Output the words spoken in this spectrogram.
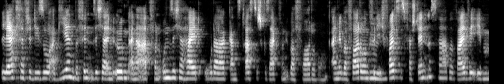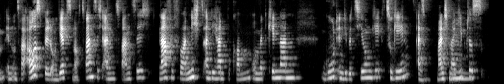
Lehrkräfte, die so agieren, befinden sich ja in irgendeiner Art von Unsicherheit oder ganz drastisch gesagt von Überforderung. Eine Überforderung, für die ich mhm. vollstes Verständnis habe, weil wir eben in unserer Ausbildung jetzt noch 2021 nach wie vor nichts an die Hand bekommen, um mit Kindern gut in die Beziehung ge zu gehen. Also manchmal mhm. gibt es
